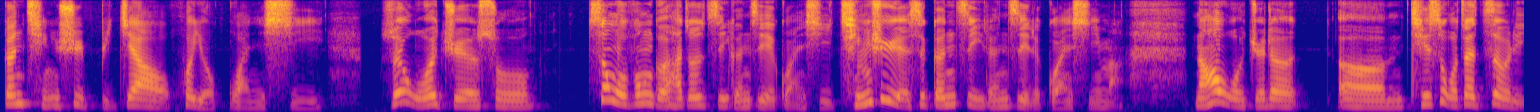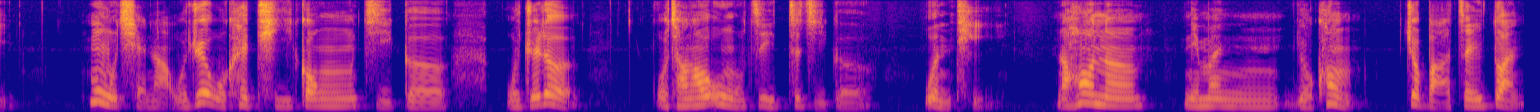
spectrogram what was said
跟情绪比较会有关系，所以我会觉得说。生活风格，它就是自己跟自己的关系，情绪也是跟自己跟自己的关系嘛。然后我觉得，呃，其实我在这里目前啊，我觉得我可以提供几个，我觉得我常常问我自己这几个问题。然后呢，你们有空就把这一段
